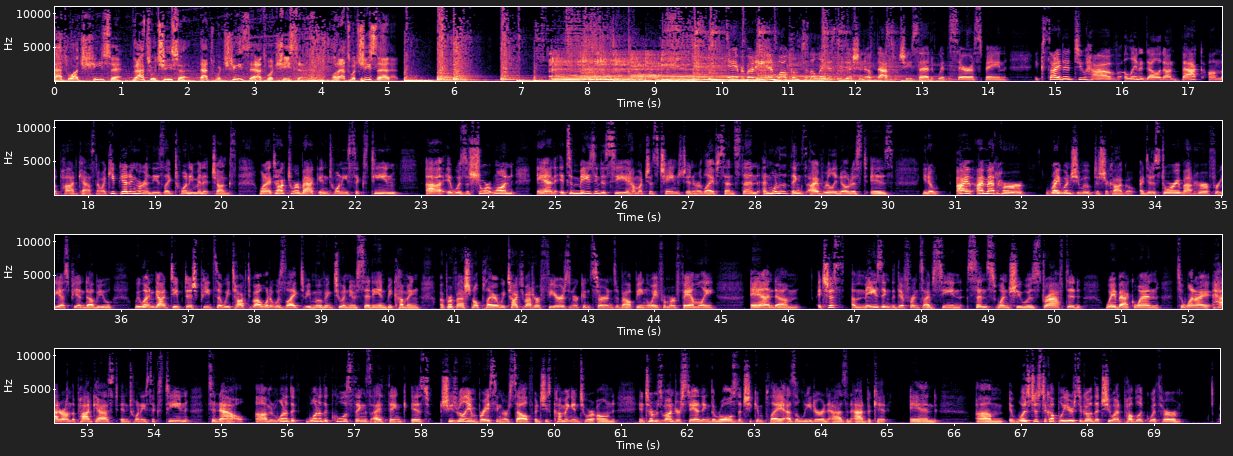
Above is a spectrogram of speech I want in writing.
That's what she said. That's what she said. That's what she said. That's what she said. Well, that's what she said. Hey everybody and welcome to the latest edition of That's What She Said with Sarah Spain. Excited to have Elena Delle Donne back on the podcast. Now I keep getting her in these like 20 minute chunks. When I talked to her back in 2016, uh, it was a short one, and it's amazing to see how much has changed in her life since then. And one of the things I've really noticed is, you know, I, I met her right when she moved to Chicago. I did a story about her for ESPNW. We went and got deep dish pizza. We talked about what it was like to be moving to a new city and becoming a professional player. We talked about her fears and her concerns about being away from her family. And um, it's just amazing the difference I've seen since when she was drafted way back when to when I had her on the podcast in 2016 to now. Um, and one of the one of the coolest things I think is she's really embracing herself and she's coming into her own in terms of understanding the roles that she can play as a leader and as an advocate. And um, it was just a couple years ago that she went public with her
